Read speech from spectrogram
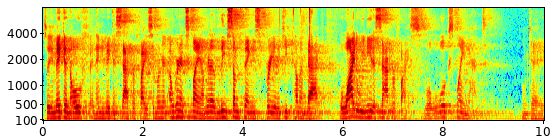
So you make an oath and then you make a sacrifice. And gonna, I'm going to explain. I'm going to leave some things for you to keep coming back. Well, why do we need a sacrifice? Well, we'll explain that. Okay.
